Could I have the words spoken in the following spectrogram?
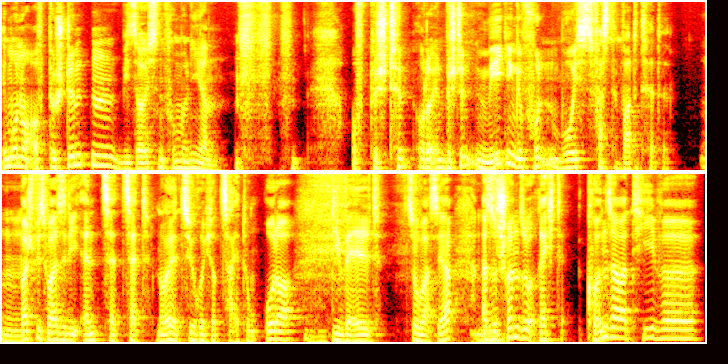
immer nur auf bestimmten, wie soll ich es denn formulieren, auf bestimmten oder in bestimmten Medien gefunden, wo ich es fast erwartet hätte. Beispielsweise die NZZ, Neue Züricher Zeitung oder die Welt, sowas, ja. Also schon so recht konservative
